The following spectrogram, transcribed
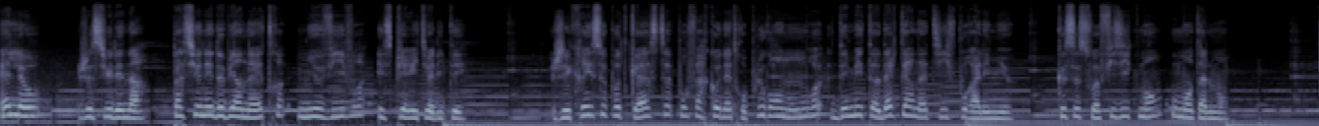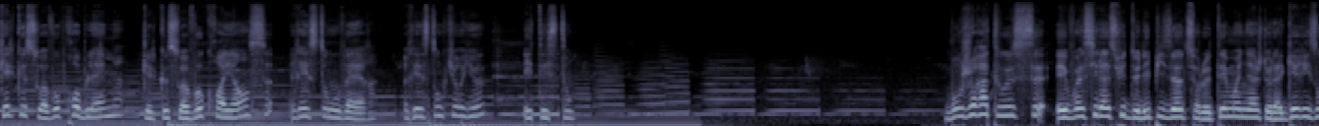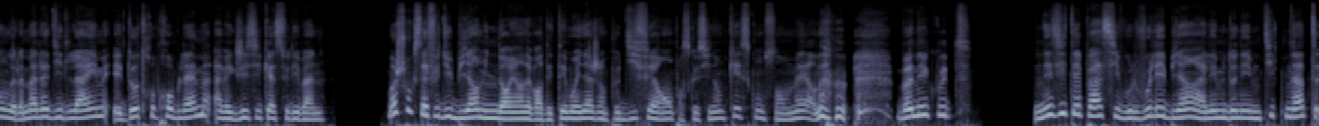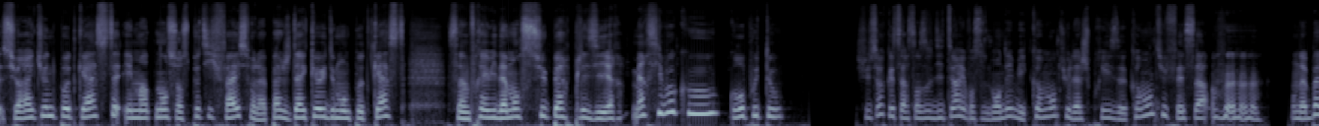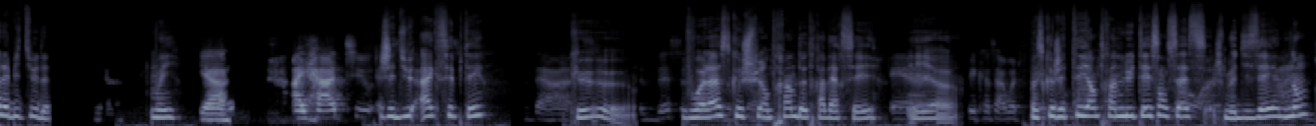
Hello, je suis Léna, passionnée de bien-être, mieux vivre et spiritualité. J'ai créé ce podcast pour faire connaître au plus grand nombre des méthodes alternatives pour aller mieux, que ce soit physiquement ou mentalement. Quels que soient vos problèmes, quelles que soient vos croyances, restons ouverts, restons curieux et testons. Bonjour à tous, et voici la suite de l'épisode sur le témoignage de la guérison de la maladie de Lyme et d'autres problèmes avec Jessica Sullivan. Moi je trouve que ça fait du bien, mine de rien, d'avoir des témoignages un peu différents, parce que sinon qu'est-ce qu'on s'emmerde Bonne écoute N'hésitez pas, si vous le voulez bien, à aller me donner une petite note sur iTunes Podcast et maintenant sur Spotify, sur la page d'accueil de mon podcast. Ça me ferait évidemment super plaisir. Merci beaucoup, gros poutou. Je suis sûre que certains auditeurs ils vont se demander mais comment tu lâches prise? Comment tu fais ça? On n'a pas l'habitude. Oui. J'ai dû accepter que euh, voilà ce que je suis en train de traverser. Et euh, parce que j'étais en train de lutter sans cesse. Je me disais non.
